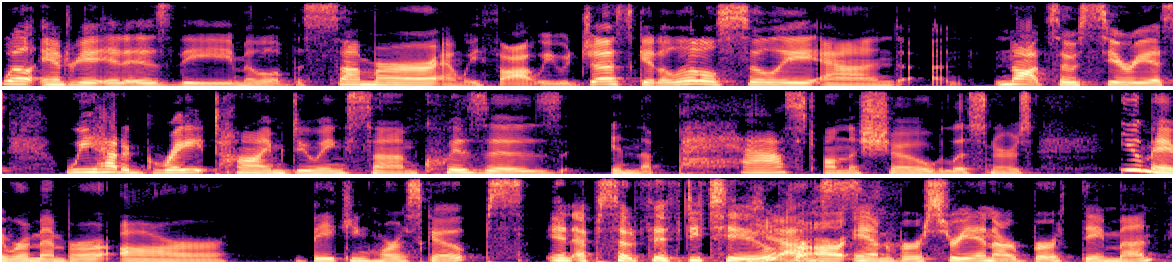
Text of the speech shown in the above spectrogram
Well, Andrea, it is the middle of the summer, and we thought we would just get a little silly and uh, not so serious. We had a great time doing some quizzes in the past on the show. Listeners, you may remember our baking horoscopes in episode 52 yes. for our anniversary and our birthday month.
